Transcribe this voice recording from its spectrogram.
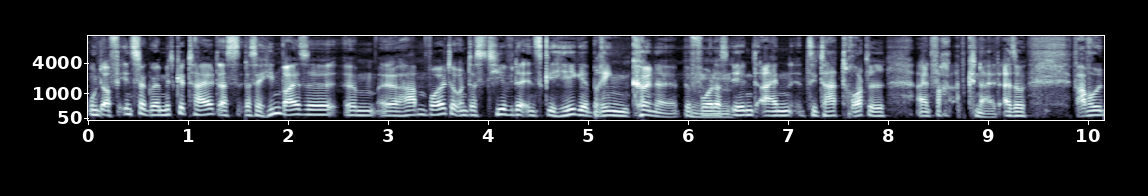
und auf Instagram mitgeteilt, dass, dass er Hinweise ähm, äh, haben wollte und das Tier wieder ins Gehege bringen könne, bevor mhm. das irgendein Zitat Trottel einfach abknallt. Also war wohl,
